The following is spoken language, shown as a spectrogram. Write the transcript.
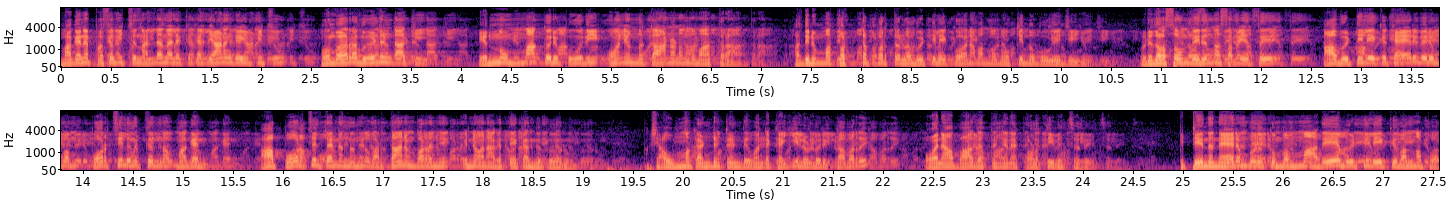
മകനെ പ്രസവിച്ച് നല്ല നിലയ്ക്ക് കല്യാണം കഴിപ്പിച്ചു. ഓൻ വേറെ വീടുണ്ടാക്കി. എന്നും ഉമ്മാക്കൊരു പൂതി ഓനെ ഒന്ന് കാണണമെന്ന് മാത്രം. അതിനുമ്മ തൊട്ടപ്പുറത്തുള്ള വീട്ടിലേക്ക് ഓന വന്ന് നോക്കിന്ന് പോവുകയും ചെയ്യും. ഒരു ദിവസവും വരുന്ന സമയത്ത് ആ വീട്ടിലേക്ക് കയറി വരുമ്പം പോർച്ചിൽ നിൽക്കുന്ന മകൻ ആ പോർച്ചിൽ തന്നെ നിന്ന് വർത്താനം പറഞ്ഞ് പിന്നെ ഓൻ അകത്തേക്ക് അങ്ങ് കയറും പക്ഷെ ആ ഉമ്മ കണ്ടിട്ടുണ്ട് ഓന്റെ കയ്യിലുള്ള ഒരു കവറ് ഓൻ ആ ഭാഗത്ത് ഇങ്ങനെ കൊളത്തി വെച്ചത്. പിറ്റേന്ന് നേരം വെളുക്കുമ്പോ ഉമ്മ അതേ വീട്ടിലേക്ക് വന്നപ്പോ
